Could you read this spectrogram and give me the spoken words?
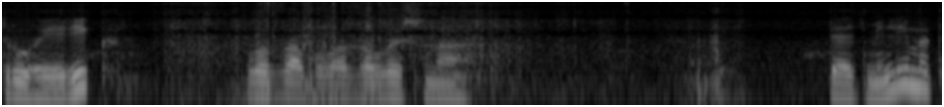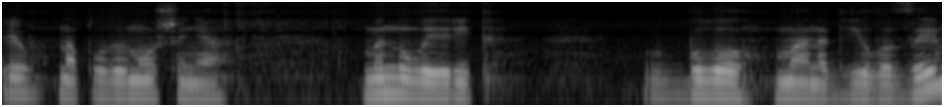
другий рік. Лоза була залишена 5 мм на плодоношення. Минулий рік було в мене дві лози.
